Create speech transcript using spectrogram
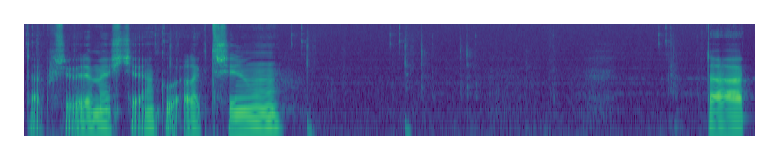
Tak přivedeme ještě nějakou elektřinu. Tak.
